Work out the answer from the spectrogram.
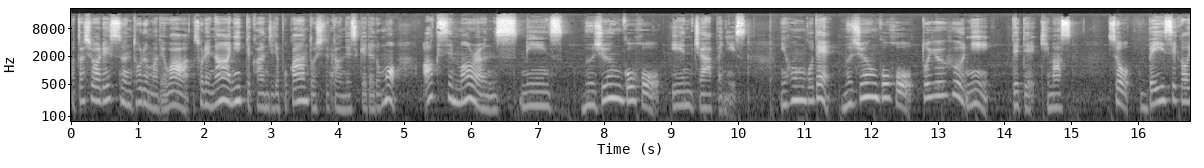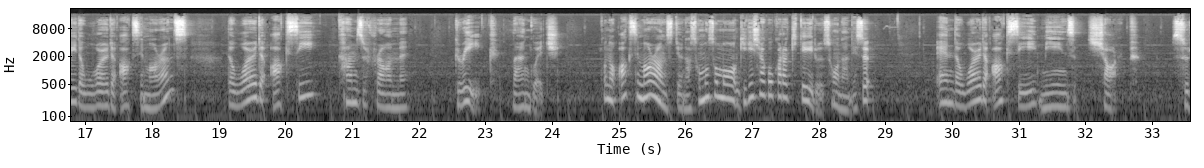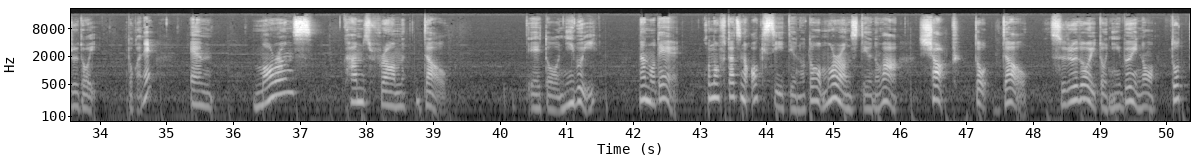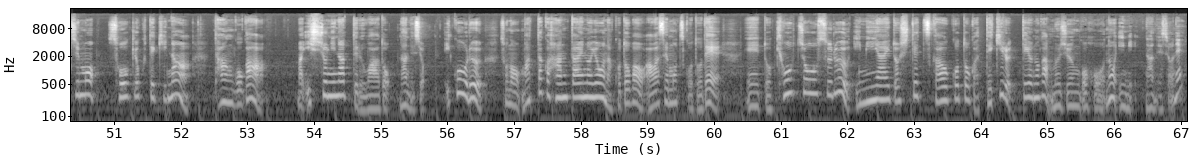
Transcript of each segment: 私はレッスン取るまではそれなーにって感じでポカーンとしてたんですけれども Oxymorons means 矛盾語法 in Japanese 日本語で矛盾語法というふうに出てきます So basically the word oxymorons the word oxy comes from Greek language この oxymorons っていうのはそもそもギリシャ語から来ているそうなんです and the word oxy means sharp 鋭いとかね and morons comes from dull えっ、と鈍いなのでこの2つの oxy っていうのと morons っていうのは sharp と dull 鋭いと鈍いのどっちも双極的な単語が、まあ、一緒になってるワードなんですよ。イコールその全く反対のような言葉を併せ持つことで、えーと、強調する意味合いとして使うことができるっていうのが矛盾語法の意味なんですよね。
